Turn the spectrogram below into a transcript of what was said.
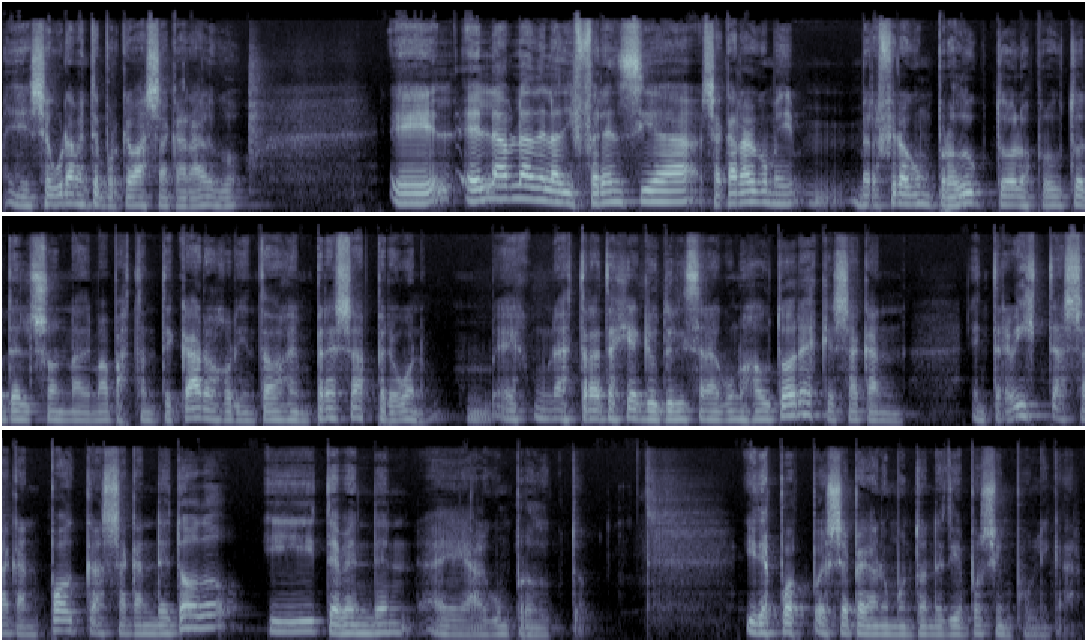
eh, seguramente porque va a sacar algo. Él, habla de la diferencia, sacar algo, me, refiero a algún producto, los productos de él son además bastante caros, orientados a empresas, pero bueno, es una estrategia que utilizan algunos autores que sacan entrevistas, sacan podcasts, sacan de todo y te venden eh, algún producto. Y después pues se pegan un montón de tiempo sin publicar.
